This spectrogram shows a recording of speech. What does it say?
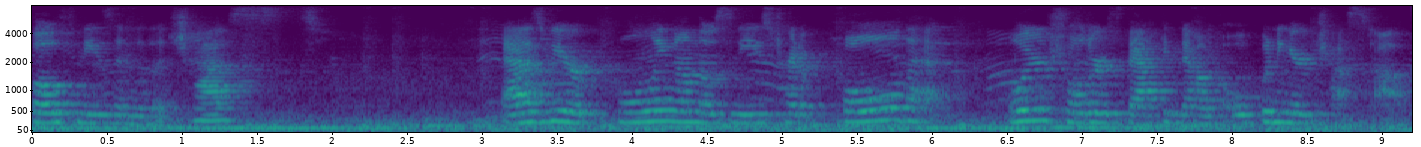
Both knees into the chest. As we are pulling on those knees, try to pull that, pull your shoulders back and down, opening your chest up.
